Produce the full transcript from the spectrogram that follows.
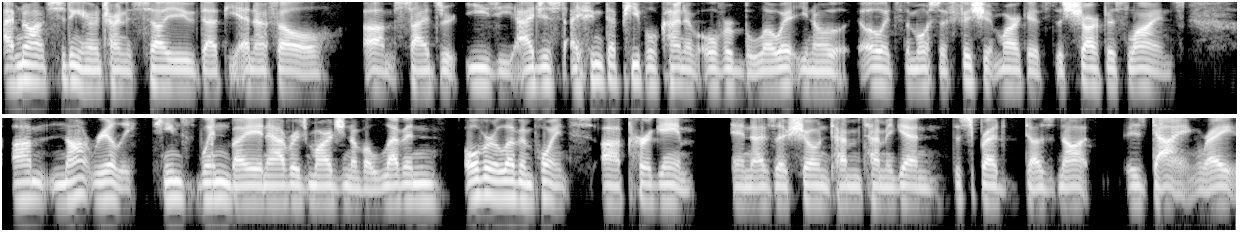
I'm not sitting here and trying to sell you that the NFL um, sides are easy. I just I think that people kind of overblow it. You know, oh, it's the most efficient market. It's the sharpest lines. Um, not really. Teams win by an average margin of 11 over 11 points uh, per game. And as I've shown time and time again, the spread does not is dying. Right,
